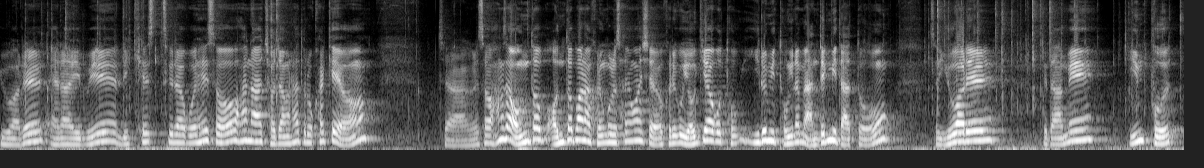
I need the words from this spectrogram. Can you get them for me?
URL lib에 request라고 해서 하나 저장을 하도록 할게요. 자 그래서 항상 언더, 언더바나 그런 걸 사용하셔요. 그리고 여기하고 도, 이름이 동일하면 안 됩니다 또. URL 그 다음에 input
